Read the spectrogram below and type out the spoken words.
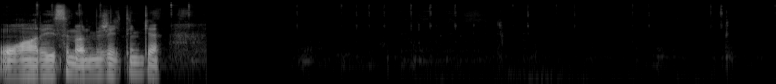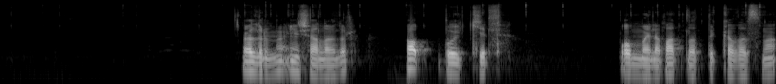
Oha reisim ölmeyecektin ki. Öldür mü? İnşallah ölür. Hop bu kill. Bombayla patlattık kafasına.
